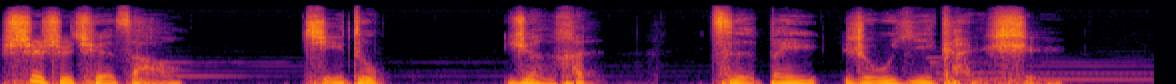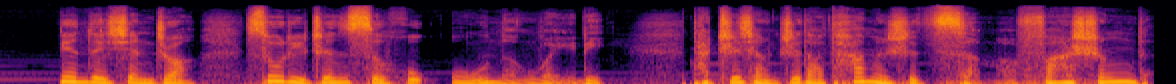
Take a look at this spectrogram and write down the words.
事实确凿，嫉妒、怨恨、自卑如蚁啃食。面对现状，苏丽珍似乎无能为力。她只想知道他们是怎么发生的。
